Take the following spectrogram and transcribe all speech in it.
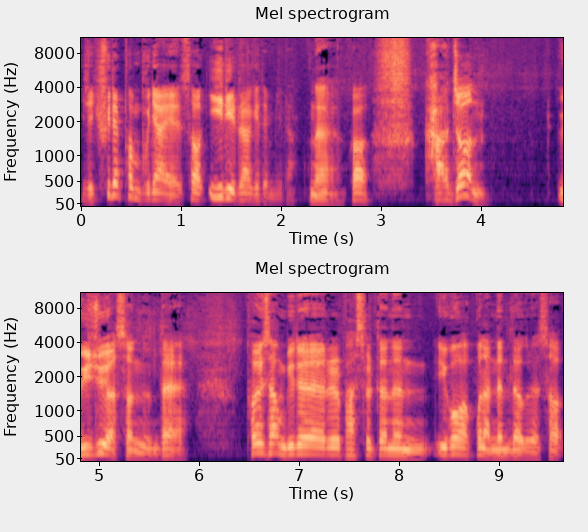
이제 휴대폰 분야에서 1위를 하게 됩니다. 네, 그러니까 가전 위주였었는데 더 이상 미래를 봤을 때는 이거 갖고는 안 된다 그래서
